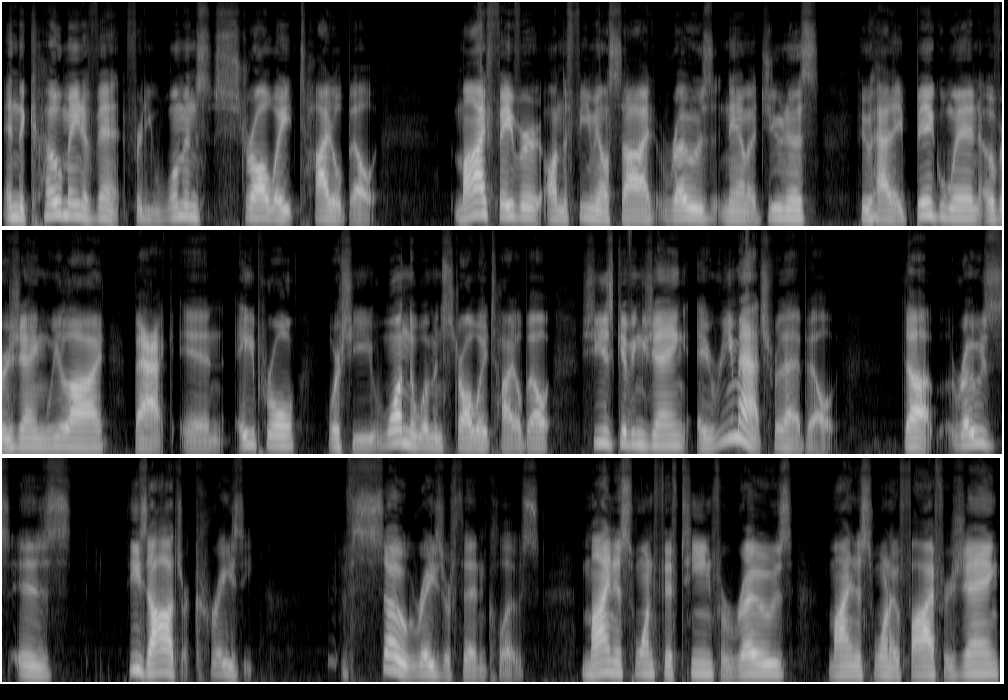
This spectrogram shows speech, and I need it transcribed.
In the co main event for the women's strawweight title belt, my favorite on the female side, Rose Namajunas who had a big win over Zhang Weili back in April, where she won the women's strawweight title belt. She is giving Zhang a rematch for that belt. The Rose is these odds are crazy. So razor thin close. Minus 115 for Rose, minus 105 for Zhang.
